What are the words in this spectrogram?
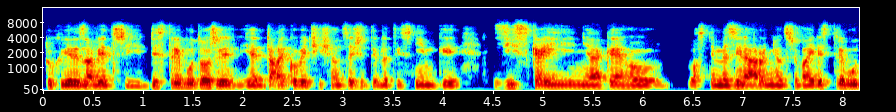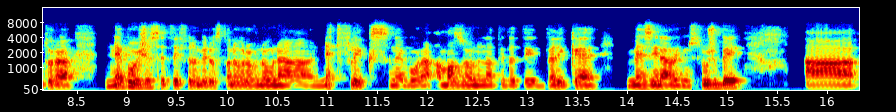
tu chvíli zavětří distributoři, je daleko větší šance, že tyhle ty snímky získají nějakého vlastně mezinárodního třeba i distributora, nebo že se ty filmy dostanou rovnou na Netflix nebo na Amazon, na tyhle ty veliké mezinárodní služby. A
